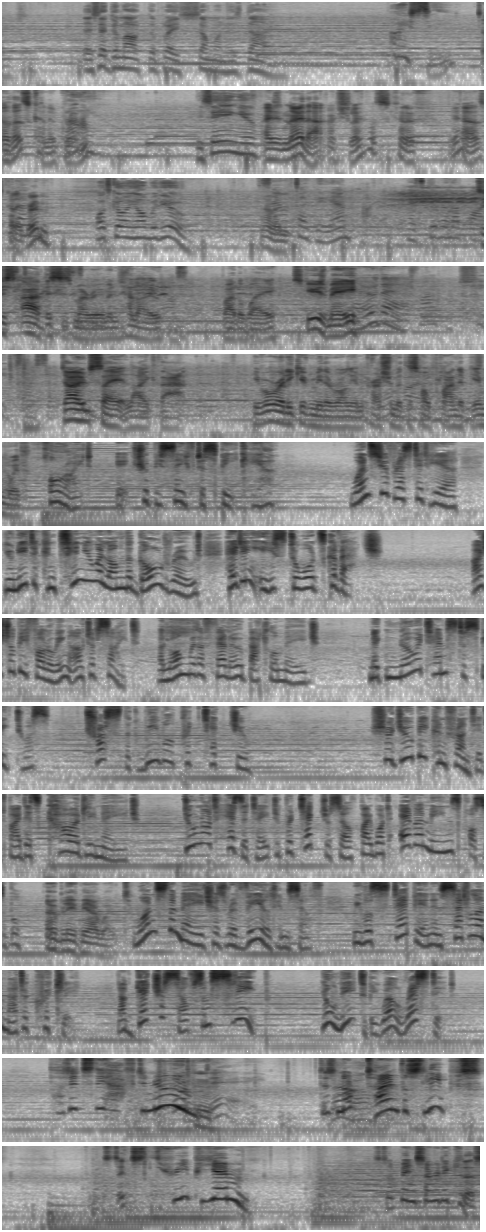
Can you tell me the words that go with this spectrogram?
They said to mark the place someone has died. I see. Oh, that's kind of grim. Hi. Be seeing you. I didn't know that, actually. That's kind of, yeah, that's kind of grim. What's going on with you? I mean, Sounds like the Empire has given up on just, ah, this is my room, and hello, by the way. Excuse me. Hello there. Tribal chiefs are so- Don't say it like that. You've already given me the wrong impression with this whole plan to begin with. All right, it should be safe to speak here. Once you've rested here, you need to continue along the Gold Road, heading east towards Kvatch. I shall be following out of sight, along with a fellow battle mage. Make no attempts to speak to us. Trust that we will protect you. Should you be confronted by this cowardly mage, do not hesitate to protect yourself by whatever means possible. Oh, believe me, I won't. Once the mage has revealed himself, We will step in and settle a matter quickly. Now get yourself some sleep. You'll need to be well rested. But it's the afternoon. There's not time for sleeps. It's, it's 3 p.m. Stop being so ridiculous.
